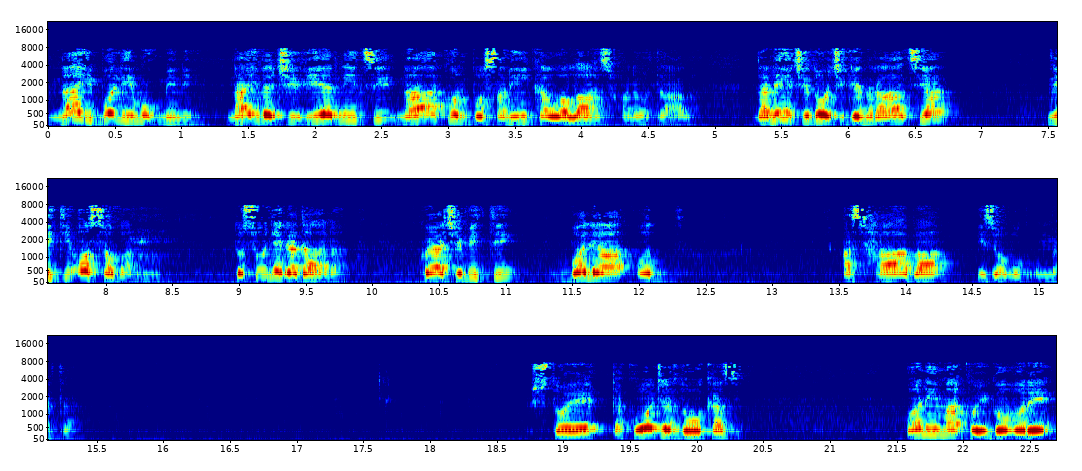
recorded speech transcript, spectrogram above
najbolji mu'mini, najveći vjernici nakon poslanika u Allaha subhanahu wa ta'ala. Da neće doći generacija, niti osoba do sudnjega dana, koja će biti bolja od ashaba iz ovog ummeta. Što je također dokaz onima koji govore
